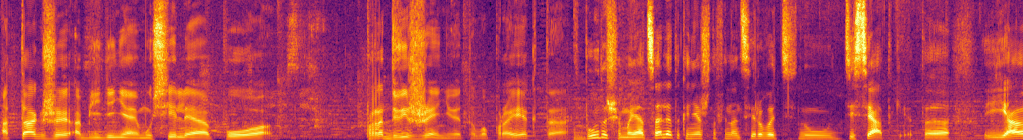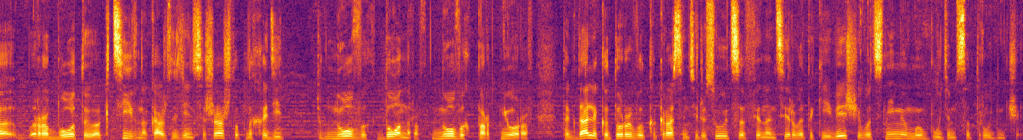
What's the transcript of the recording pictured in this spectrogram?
а также объединяем усилия по продвижению этого проекта В будущем моя цель это, конечно, финансировать ну, десятки. Это я работаю активно каждый день в США, чтобы находить новых доноров, новых партнеров и так далее, которые вот как раз интересуются финансировать такие вещи. Вот с ними мы будем сотрудничать.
